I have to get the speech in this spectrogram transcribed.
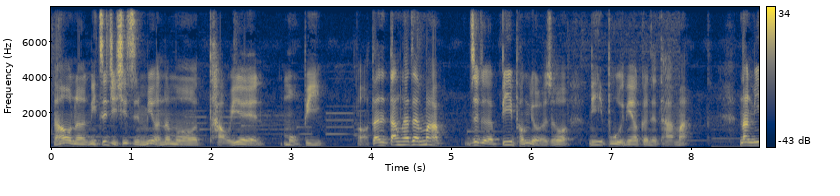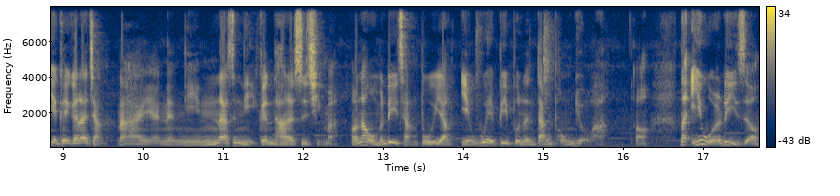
然后呢，你自己其实没有那么讨厌某 B 哦，但是当他在骂。这个逼朋友的时候，你不一定要跟着他骂，那你也可以跟他讲，哎呀，那你那是你跟他的事情嘛。哦，那我们立场不一样，也未必不能当朋友啊。哦，那以我的例子哦，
